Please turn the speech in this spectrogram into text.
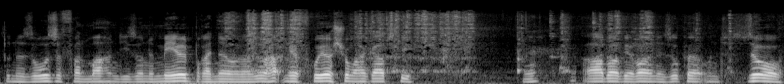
so eine Soße von machen, die so eine Mehlbrenne oder so hatten wir früher schon mal, gab's die. Ne? Aber wir wollen eine Suppe und so.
